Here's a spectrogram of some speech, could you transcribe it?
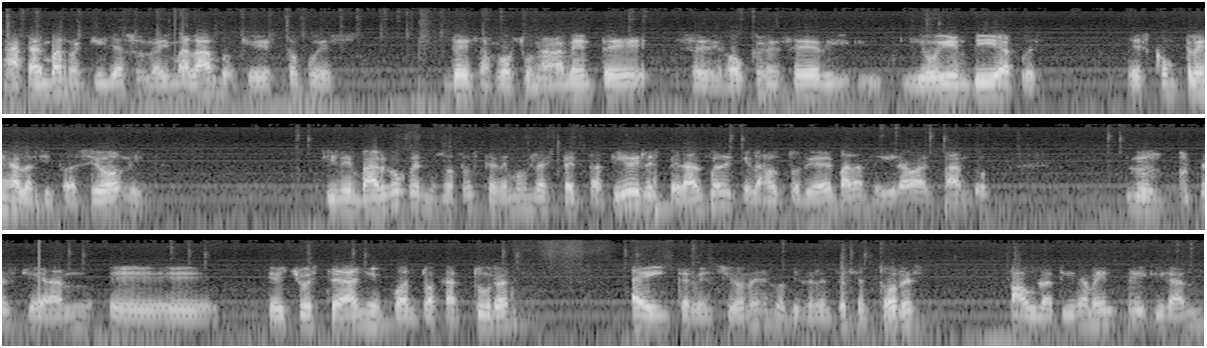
Acá en Barranquilla solo hay malambo, que esto pues desafortunadamente se dejó crecer y, y hoy en día pues es compleja la situación y sin embargo pues nosotros tenemos la expectativa y la esperanza de que las autoridades van a seguir avanzando los golpes que han eh, hecho este año en cuanto a capturas e intervenciones en los diferentes sectores paulatinamente irán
